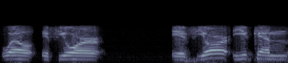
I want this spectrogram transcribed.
well, if you're if you're you can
